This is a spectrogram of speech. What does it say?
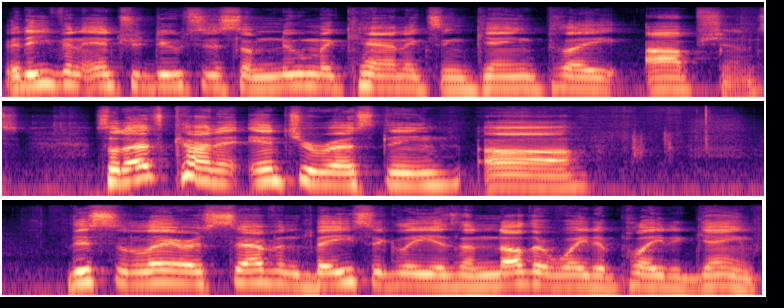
It even introduces some new mechanics and gameplay options. So that's kind of interesting. Uh, this Solaris 7 basically is another way to play the game.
